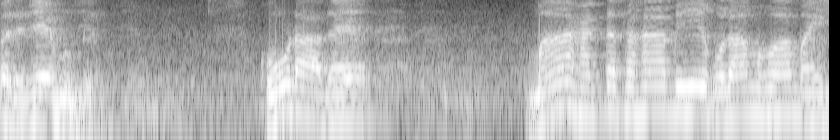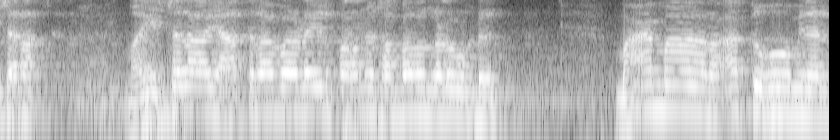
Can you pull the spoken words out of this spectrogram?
പരിചയമുണ്ട്. കൂടാതെ മാ ഹദ്ദസഹാബി ഗുലാമുഹ മൈസറ മൈസറ യാത്രാവേളയിൽ പറഞ്ഞ സംഭവങ്ങളും ഉണ്ട്. മിനൽ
